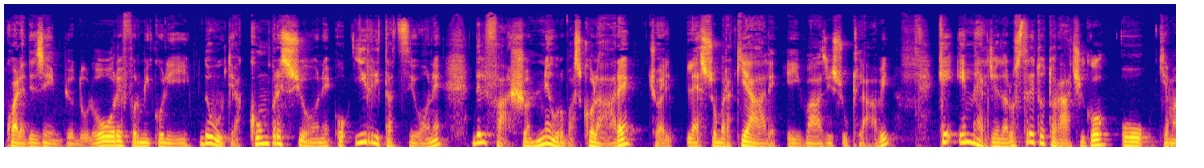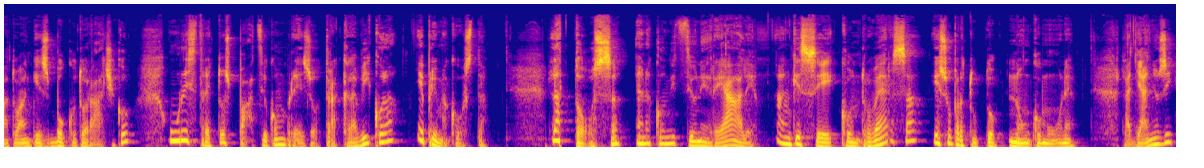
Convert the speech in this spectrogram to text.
quali ad esempio dolore e formicolii, dovuti a compressione o irritazione del fascio neurovascolare, cioè il plesso brachiale e i vasi succlavi, che emerge dallo stretto toracico o chiamato anche sbocco toracico, un ristretto spazio compreso tra clavicola e prima costa. La TOS è una condizione reale, anche se controversa e soprattutto non comune. La diagnosi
